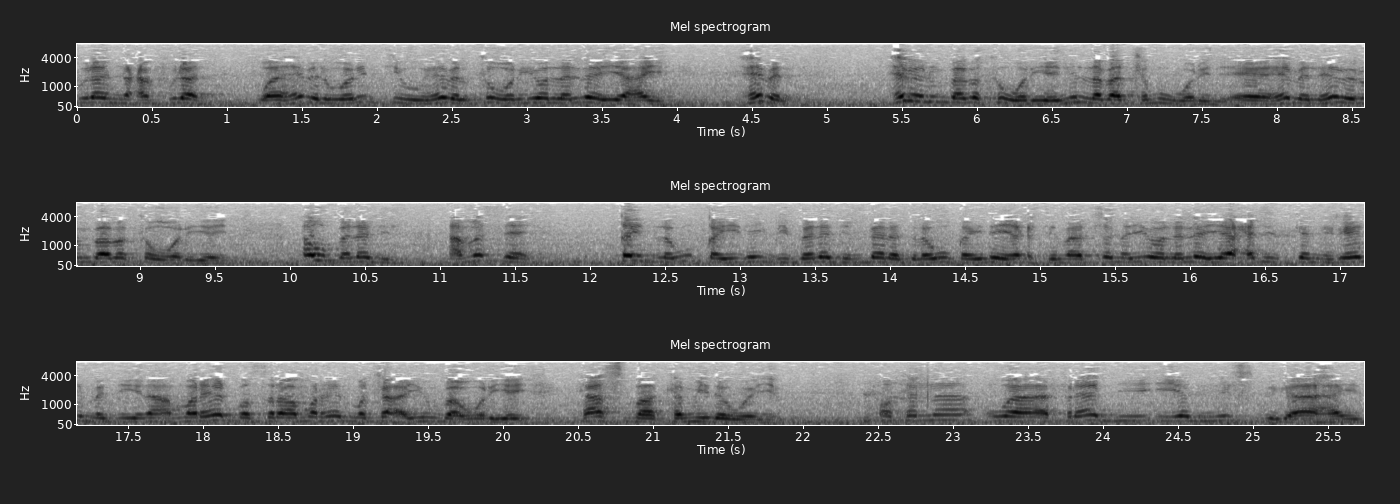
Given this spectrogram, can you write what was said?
fulaanin can fulaan waa hebel warintii uu hebel ka wariyoo la leeyahay hebel hebelun baaba ka wariyey nin labaad kamuu warin ee hebel hebelun baaba ka wariyey aw beledin amase qayd lagu qayday bibeledin beled lagu qayday ictimaadsanayo oo la leeyahay xadiidkan reer madiina ama reer basra ama reer maka ayuunbaa wariyey kaas baa ka mida weeye oo kana waa afraaddii iyadu nisbiga ahayd.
